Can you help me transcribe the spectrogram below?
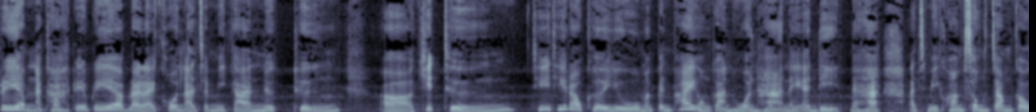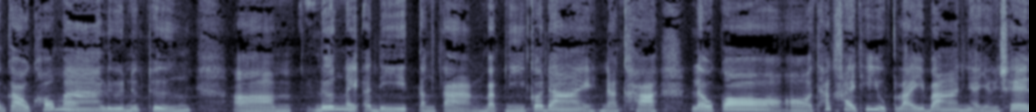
เรียบๆนะคะ เรียบๆหลาย ๆ คนอาจจะมีการนึกถึง คิดถึงที่ที่เราเคยอยู่มันเป็นไพ่ของการหวนหาในอดีตนะคะอาจจะมีความทรงจำเก่าๆเข้ามาหรือนึกถึงเรื่องในอดีตต่างๆ แบบนี้ก็ได้นะคะ แล้วก็ถ้าใครที่อยู่ไกลบ้านเนี่ยอย่างเช่น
